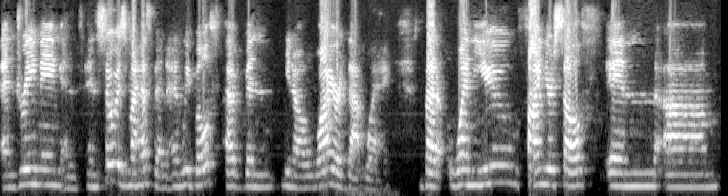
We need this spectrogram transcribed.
and dreaming, and and so is my husband, and we both have been you know wired that way. But when you find yourself in um,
